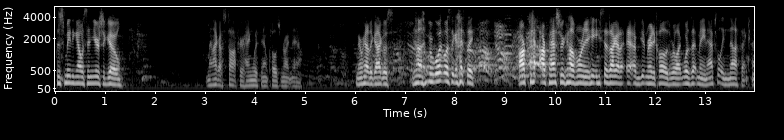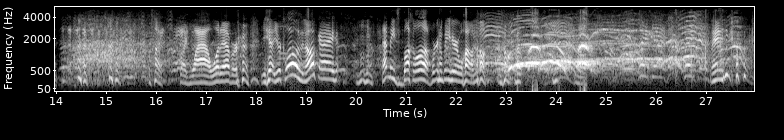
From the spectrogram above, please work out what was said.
This meeting I was in years ago, Man, I got to stop here. Hang with me. I'm closing right now. Remember how the guy goes, what, what's the guy say? Our, our pastor in California, he, he says, I got I'm getting ready to close. We're like, what does that mean? Absolutely nothing. it's, like, it's like, wow, whatever. yeah, you're closing. Okay. that means buckle up. We're going to be here a while. No. no. Man, you got,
